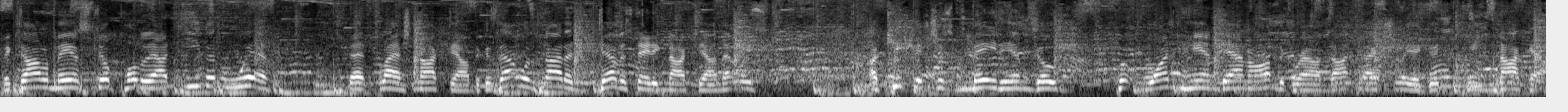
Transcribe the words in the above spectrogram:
McDonald may have still pulled it out even with that flash knockdown because that was not a devastating knockdown. That was a kick that just made him go put one hand down on the ground, not actually a good clean knockout.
